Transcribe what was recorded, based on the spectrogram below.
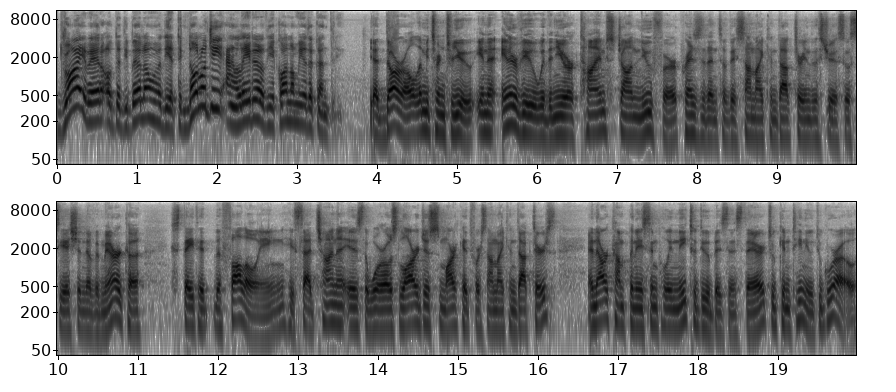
driver of the development of the technology and later of the economy of the country. Yeah, Daryl, let me turn to you. In an interview with the New York Times, John Neuffer, president of the Semiconductor Industry Association of America, stated the following. He said China is the world's largest market for semiconductors, and our companies simply need to do business there to continue to grow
